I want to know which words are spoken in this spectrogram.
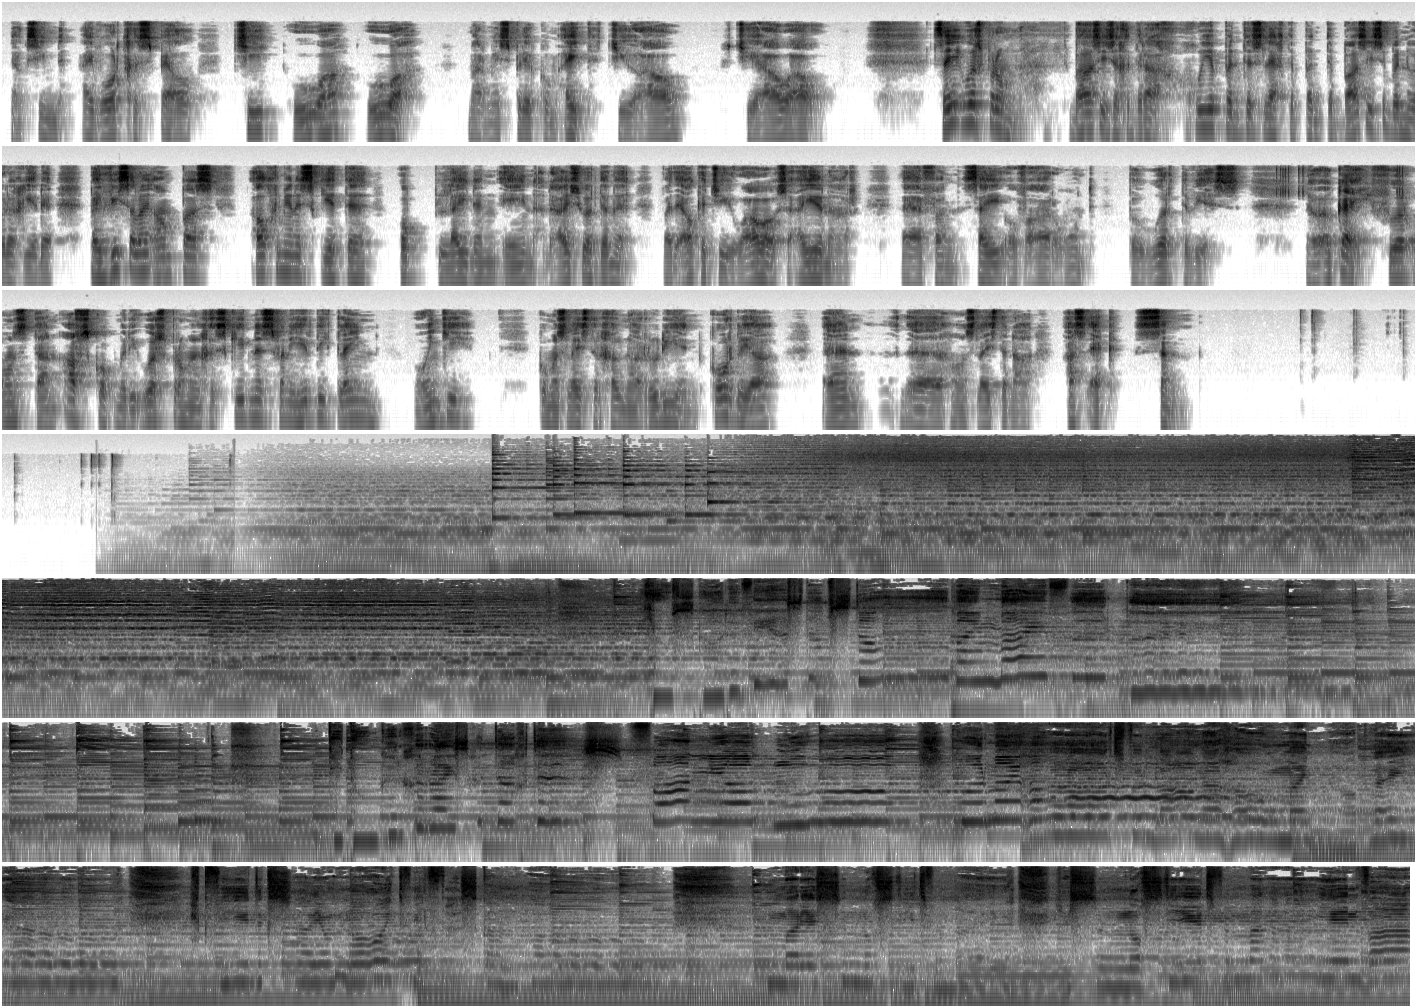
Nou ek sien, hy word gespel Chihuahua, maar my spreek om uit Chihuahua. Chihuahua. Sy oorsprong, basisse gedrag, goeie punte, slechte punte, basisse benodighede, by wie sal hy aanpas, algemene skete, opleiding en die soort dinge, wat elke Chihuahua sy eienaar uh, van sy of haar hond behoort te wees. Nou okay, voor ons dan afskop met die oorsprong en geskiednis van hierdie klein hondkie, kom ons luister gauw na Rudy en Cordia en uh, ons luister na As Ek Sing. 都。Sing, sing ek vir jou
